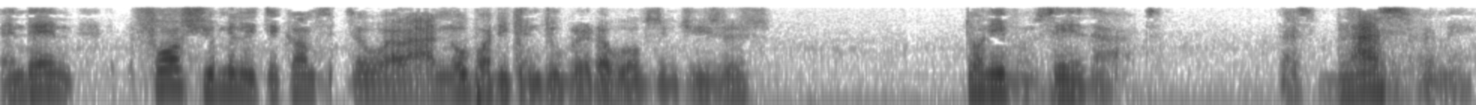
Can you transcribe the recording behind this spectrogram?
And then false humility comes and says, Well, nobody can do greater works than Jesus. Don't even say that. That's blasphemy.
